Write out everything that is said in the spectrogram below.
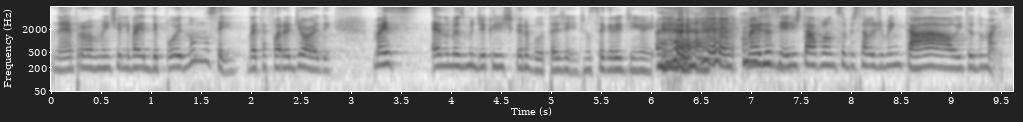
né? Provavelmente ele vai depois, não, não sei, vai estar tá fora de ordem. Mas é no mesmo dia que a gente gravou, tá, gente? Um segredinho aí. Mas assim, a gente tava falando sobre saúde mental e tudo mais.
